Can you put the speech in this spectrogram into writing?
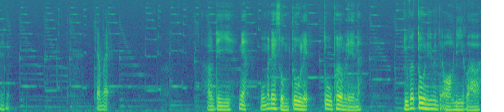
เลยเนี่ยแค่แบบเอาดีเนี่ยผมไม่ได้สมตู้เลยตู้เพิ่มเหรียญนะ หรือว่าตู้นี้มันจะออกดีกว่าวะ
